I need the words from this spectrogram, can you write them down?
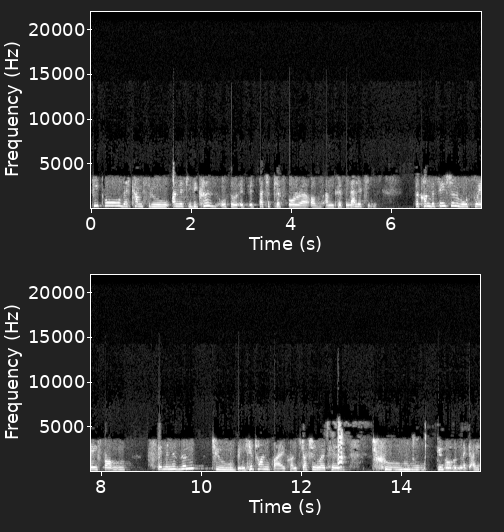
people that come through, honestly, because also it, it's such a plethora of um, personalities, the conversation will sway from feminism to being hit on by construction workers to, you know, like I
